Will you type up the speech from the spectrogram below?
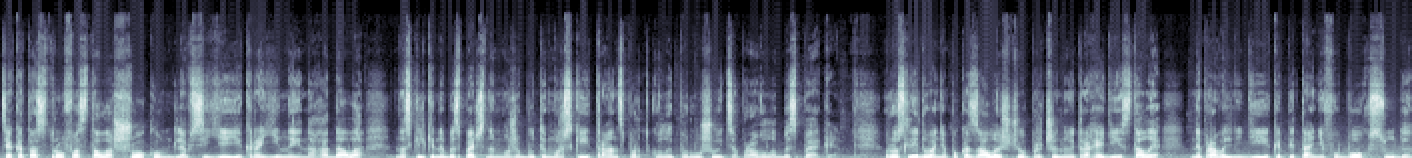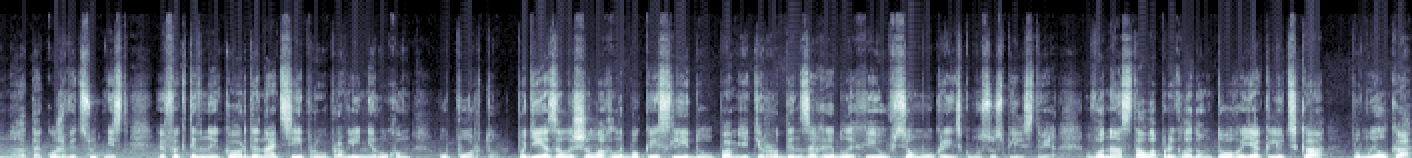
Ця катастрофа стала шоком для всієї країни і нагадала, наскільки небезпечним може бути морський транспорт, коли порушуються правила безпеки. Розслідування показало, що причиною трагедії стали неправильні дії капітанів обох суден, а також відсутність ефективної координації при управлінні рухом у порту. Подія залишила глибокий слід у пам'яті родин загиблих і у всьому українському суспільстві. Вона стала прикладом того, як людська помилка.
